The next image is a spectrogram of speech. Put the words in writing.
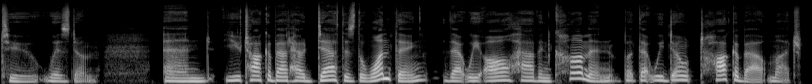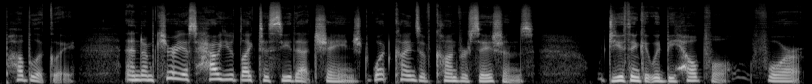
to wisdom. And you talk about how death is the one thing that we all have in common, but that we don't talk about much publicly. And I'm curious how you'd like to see that changed. What kinds of conversations do you think it would be helpful for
